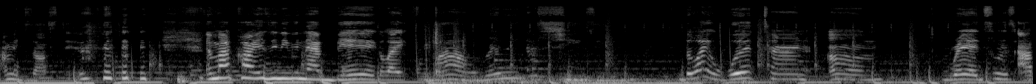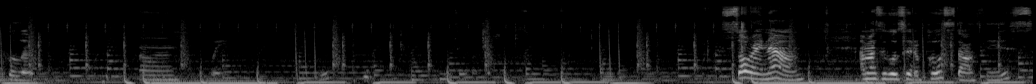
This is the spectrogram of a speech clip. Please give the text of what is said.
I'm exhausted. and my car isn't even that big. Like, wow, really? That's cheesy. The light would turn um red as soon as I pull up. Um, wait. So right now, I'm about to go to the post office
